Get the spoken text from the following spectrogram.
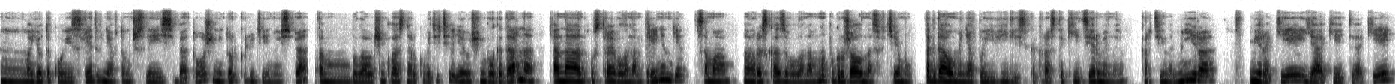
мое такое исследование, в том числе и себя тоже, не только людей, но и себя. Там была очень классная руководитель, я ей очень благодарна. Она устраивала нам тренинги сама, а, рассказывала нам, ну, погружала нас в тему. Тогда у меня появились как раз такие термины: картина мира, Мир окей, я окей, ты окей,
